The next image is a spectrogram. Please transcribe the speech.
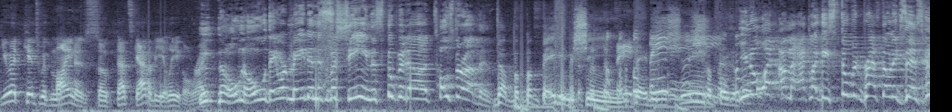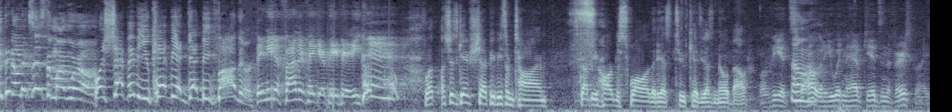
you had kids with minors, so that's gotta be illegal, right? No, no, they were made in this machine, this stupid uh, toaster oven. The b- b- baby machine. The baby machine. The baby. You know what? I'm gonna act like these stupid brats don't exist. They don't exist in my world. Well, Chef Pee you can't be a deadbeat father. They need a father figure, Pee Pee. Let, us just give Chef Pee Pee some time. It's got to be hard to swallow that he has two kids he doesn't know about. Well, if he had oh. swallowed, he wouldn't have kids in the first place.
